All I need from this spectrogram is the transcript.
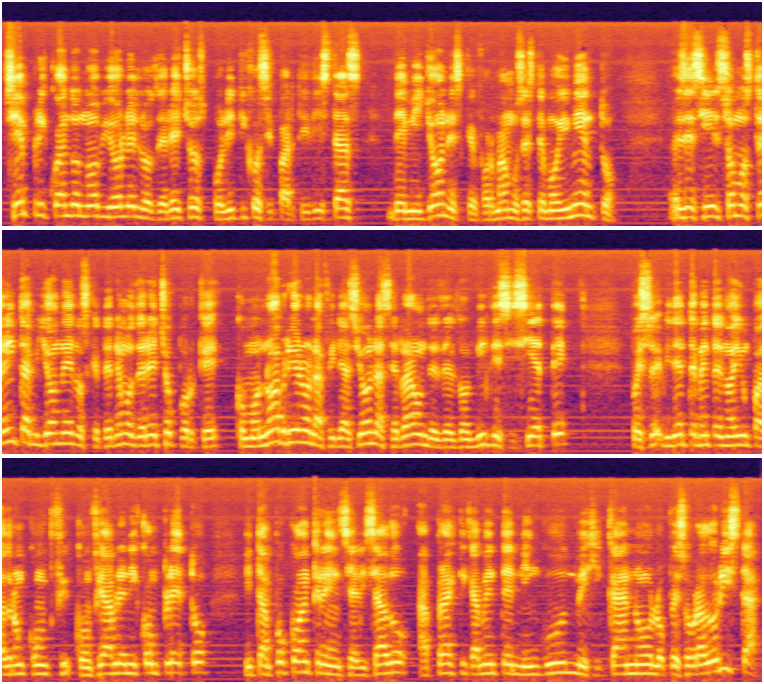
siempre y cuando no viole los derechos políticos y partidistas de millones que formamos este movimiento. Es decir, somos 30 millones los que tenemos derecho porque como no abrieron la afiliación, la cerraron desde el 2017, pues evidentemente no hay un padrón confiable ni completo y tampoco han credencializado a prácticamente ningún mexicano López Obradorista.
